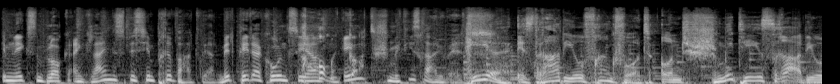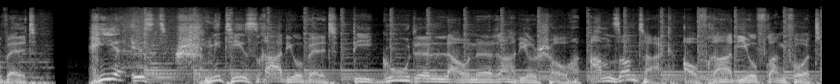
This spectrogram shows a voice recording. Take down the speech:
im nächsten Blog ein kleines bisschen privat werden. Mit Peter Kunz hier Oh in Gott. Schmittis Radiowelt. Hier ist Radio Frankfurt und Schmittis Radiowelt. Hier ist Schmittis Radiowelt, die gute Laune Radioshow. Am Sonntag auf Radio Frankfurt.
